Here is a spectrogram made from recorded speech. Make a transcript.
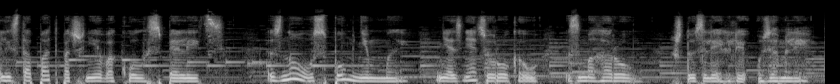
лістапад пачне вакол спяліць. Зноў успомнім мы не зняць урокаў з магароў, што злеглі ў зямлі.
